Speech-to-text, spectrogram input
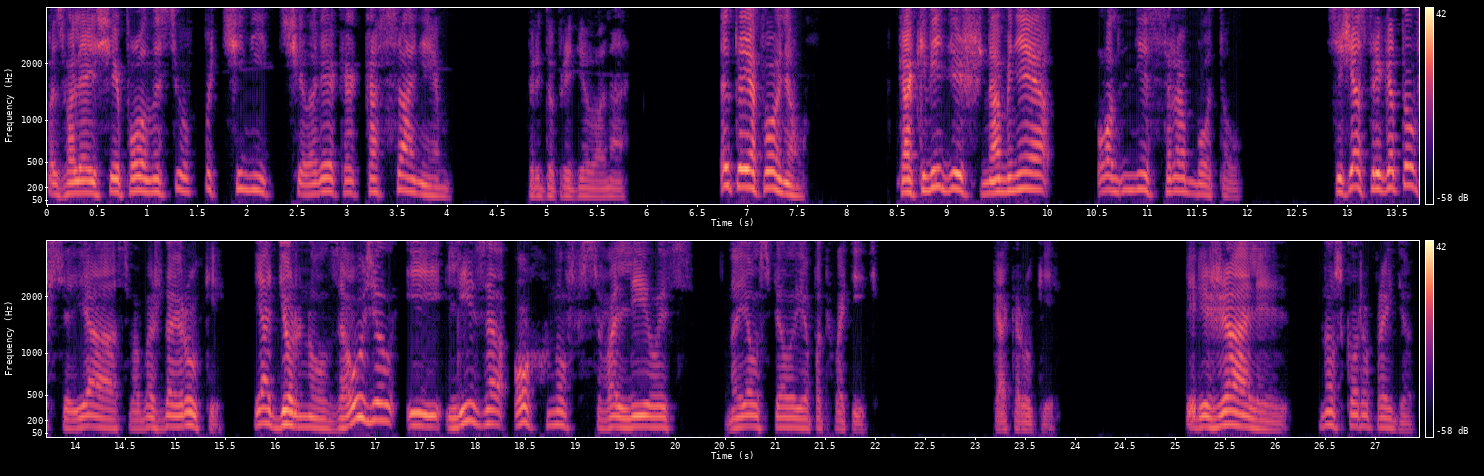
позволяющий полностью подчинить человека касанием, — предупредила она. Это я понял. Как видишь, на мне он не сработал. Сейчас приготовься, я освобождаю руки. Я дернул за узел, и Лиза, охнув, свалилась, но я успел ее подхватить. Как руки? Пережали, но скоро пройдет,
